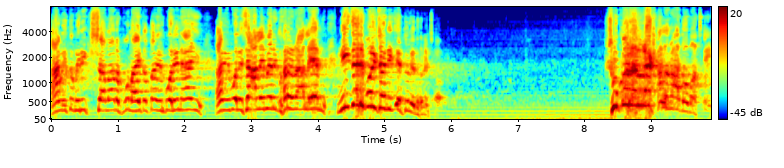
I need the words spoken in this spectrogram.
আমি তুমি রিক্সাওয়ালার পোলা, এটা তো আমি বলি নাই। আমি বলেছি আলেমের ঘরের আলেম, নিজের পরিচয় নিজে তুলে ধরেছ। শুকরের রাখালের আদব আছে।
